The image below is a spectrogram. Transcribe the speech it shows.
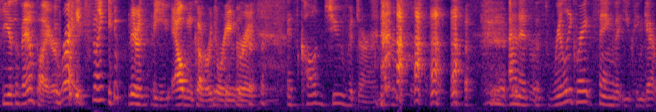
He is a vampire. Right, it's like there's the album cover Dorian Gray. It's called Juvederm. and it's this really great thing that you can get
